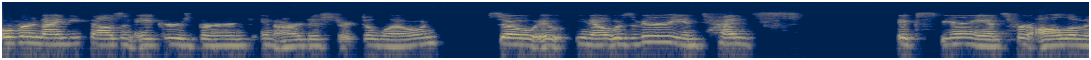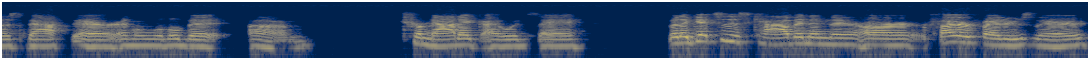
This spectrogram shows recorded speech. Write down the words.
over 90,000 acres burned in our district alone. So it, you know, it was a very intense experience for all of us back there and a little bit um, traumatic, I would say. But I get to this cabin and there are firefighters there,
